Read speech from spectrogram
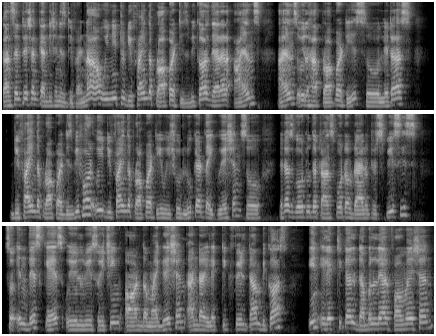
concentration condition is defined. Now we need to define the properties because there are ions ions will have properties. So let us define the properties. Before we define the property we should look at the equation. So let us go to the transport of diluted species. So in this case we will be switching on the migration under electric field term because in electrical double layer formation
